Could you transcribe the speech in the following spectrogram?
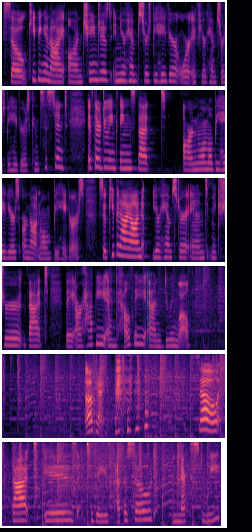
So, keeping an eye on changes in your hamster's behavior or if your hamster's behavior is consistent, if they're doing things that are normal behaviors or not normal behaviors. So, keep an eye on your hamster and make sure that they are happy and healthy and doing well. Okay. So that is today's episode. Next week,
